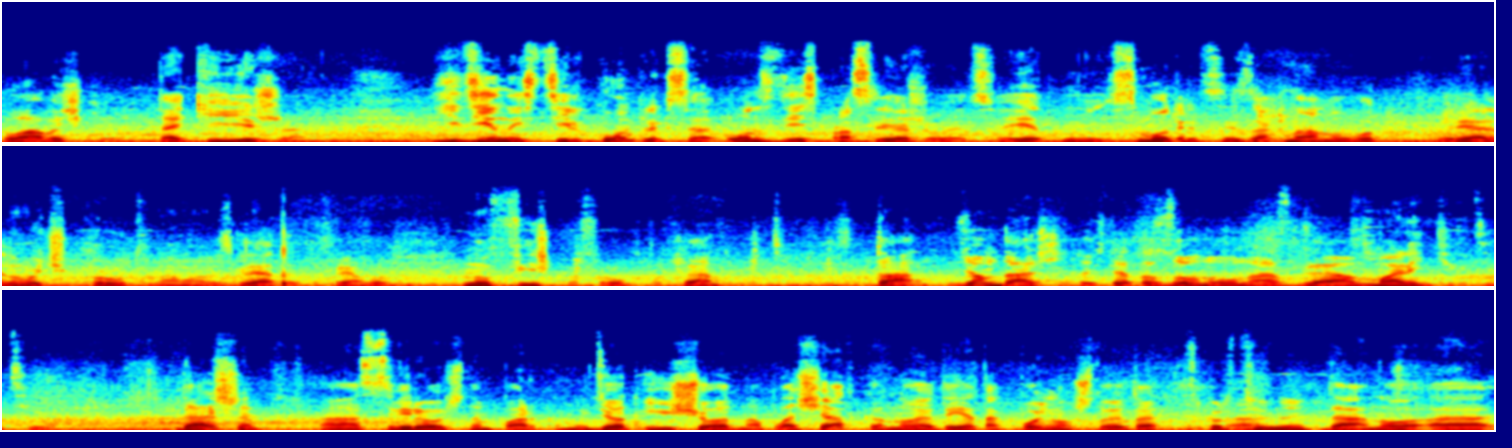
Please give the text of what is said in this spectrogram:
Лавочки такие же. Единый стиль комплекса, он здесь прослеживается. И это смотрится из окна, ну вот реально очень круто, на мой взгляд. Это прям вот, ну, фишка фруктов, да? Так, идем дальше. То есть эта зона у нас для маленьких детей. Дальше а, с веревочным парком идет еще одна площадка, но это я так понял, что это... а, Спортивная. да, но а,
